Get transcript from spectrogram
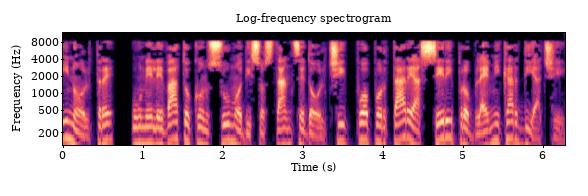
Inoltre, un elevato consumo di sostanze dolci può portare a seri problemi cardiaci.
